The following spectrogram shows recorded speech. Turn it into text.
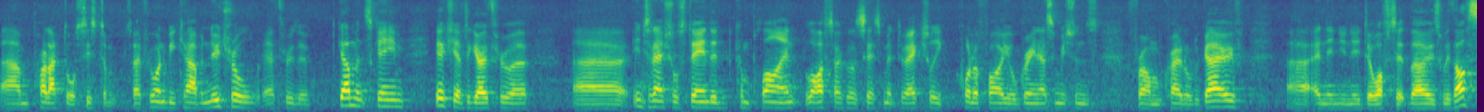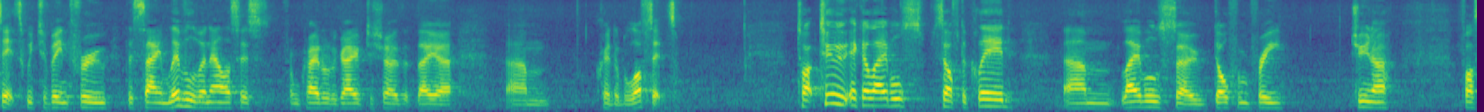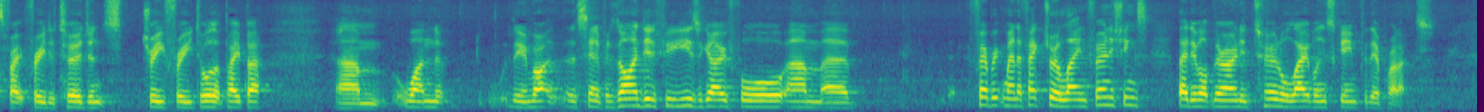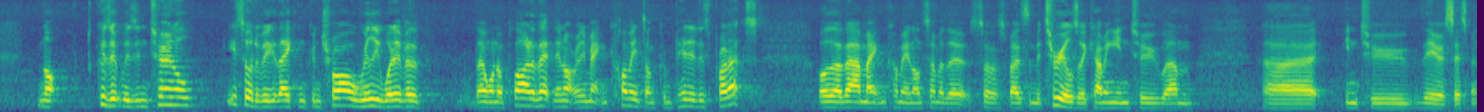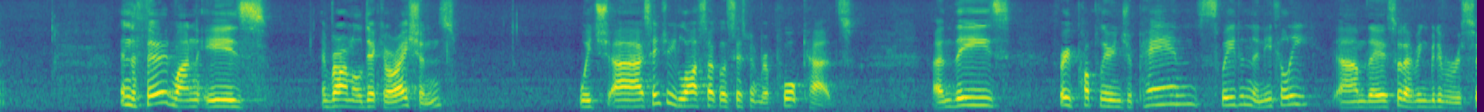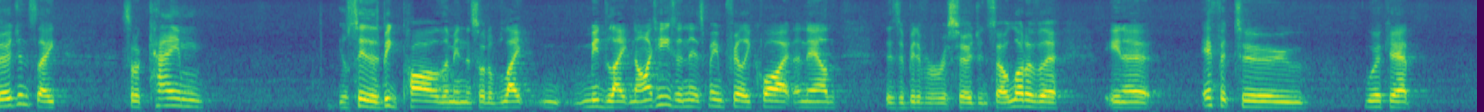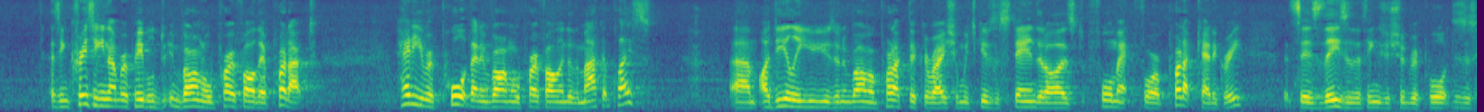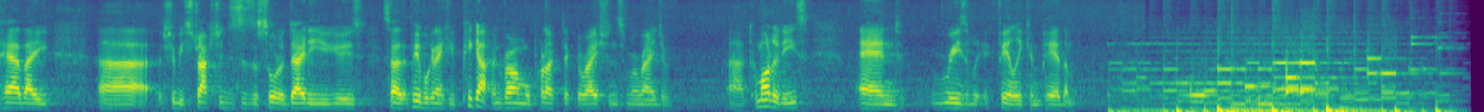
um, product or system. So if you want to be carbon neutral uh, through the government scheme, you actually have to go through a uh, international standard compliant life cycle assessment to actually quantify your greenhouse emissions from cradle to grave. Uh, and then you need to offset those with offsets which have been through the same level of analysis from cradle to grave to show that they are um, credible offsets. Type 2 eco labels, self-declared um, labels, so dolphin-free tuna, phosphate-free detergents, tree-free toilet paper. Um, one the, the Centre for Design did a few years ago for um, fabric manufacturer, Lane Furnishings, they developed their own internal labelling scheme for their products. Not because it was internal, you sort of they can control really whatever they want to apply to that. They're not really making comments on competitors' products, although they are making comment on some of the sort of I suppose the materials that are coming into um, uh, into their assessment. Then the third one is environmental declarations, which are essentially life cycle assessment report cards. And these, very popular in Japan, Sweden and Italy, um, they're sort of having a bit of a resurgence. They sort of came, you'll see there's a big pile of them in the sort of late, mid-late 90s and it's been fairly quiet and now there's a bit of a resurgence. So a lot of the, in an effort to work out, as increasing a number of people environmental profile their product, how do you report that environmental profile into the marketplace? Um, ideally, you use an environmental product declaration which gives a standardised format for a product category that says these are the things you should report, this is how they uh, should be structured, this is the sort of data you use, so that people can actually pick up environmental product declarations from a range of uh, commodities and reasonably fairly compare them.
